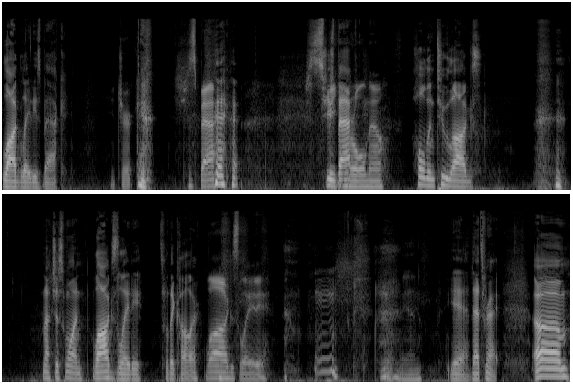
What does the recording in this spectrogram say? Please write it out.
Log Lady's back. You jerk. She's back. She's speaking back. role now. Holding two logs. Not just one. Logs Lady. That's what they call her. Logs lady. oh man. Yeah, that's right. Um,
